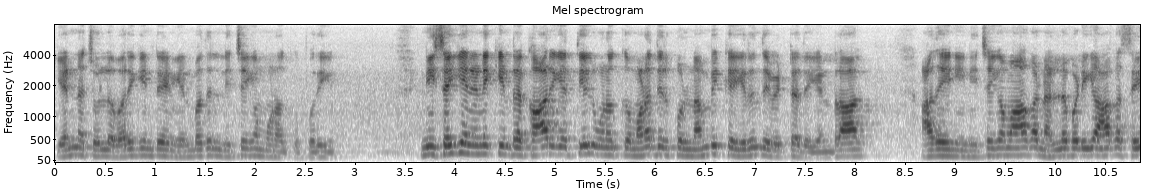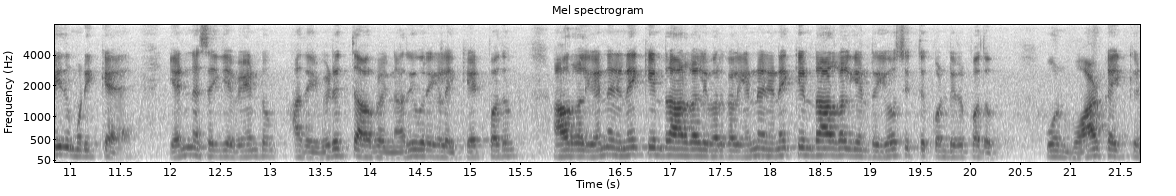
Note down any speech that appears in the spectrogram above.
என்ன சொல்ல வருகின்றேன் என்பதில் நிச்சயம் உனக்கு புரியும். நீ செய்ய நினைக்கின்ற காரியத்தில் உனக்கு மனதிற்குள் நம்பிக்கை இருந்து விட்டது என்றால் அதை நீ நிச்சயமாக நல்லபடியாக செய்து முடிக்க என்ன செய்ய வேண்டும்? அதை விடுத்து அவர்களின் அறிவுரைகளை கேட்பதும் அவர்கள் என்ன நினைக்கின்றார்கள் இவர்கள் என்ன நினைக்கின்றார்கள் என்று யோசித்து கொண்டிருப்பதும் உன் வாழ்க்கைக்கு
